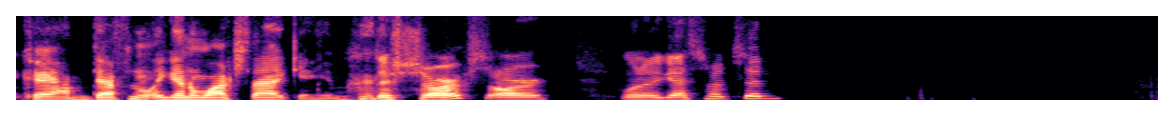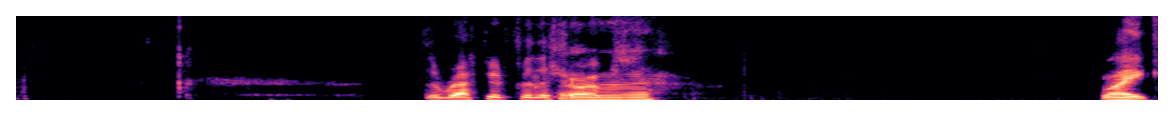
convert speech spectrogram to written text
Okay, I'm definitely gonna watch that game. The Sharks are. You want to guess, Hudson? The record for the Sharks? Uh, like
